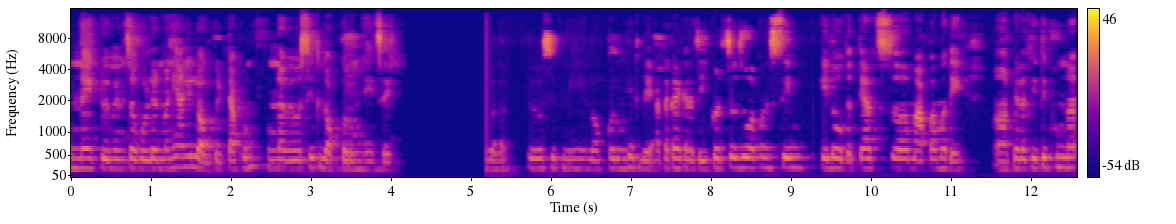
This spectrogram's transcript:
पुन्हा एक टू एम एमचा गोल्डन मनी आणि लॉक बेड टाकून पुन्हा व्यवस्थित लॉक करून घ्यायचं आहे बघा व्यवस्थित मी लॉक करून घेतले आता काय करायचं? इकडचं जो आपण सेम केलं होतं त्याच मापामध्ये आपल्याला तिथे पुन्हा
